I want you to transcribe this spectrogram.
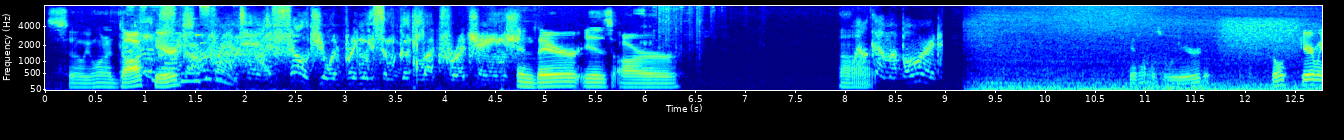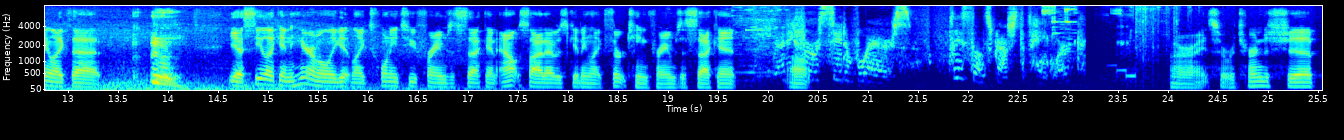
So we want to dock here. I felt you would bring me some good luck for a change. And there is our. Uh, Welcome aboard. yeah, that was weird. Don't scare me like that. yeah, see, like in here, I'm only getting like 22 frames a second. Outside, I was getting like 13 frames a second. Ready Uh, for receipt of wares. Please don't scratch the paintwork. All right, so return to ship.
